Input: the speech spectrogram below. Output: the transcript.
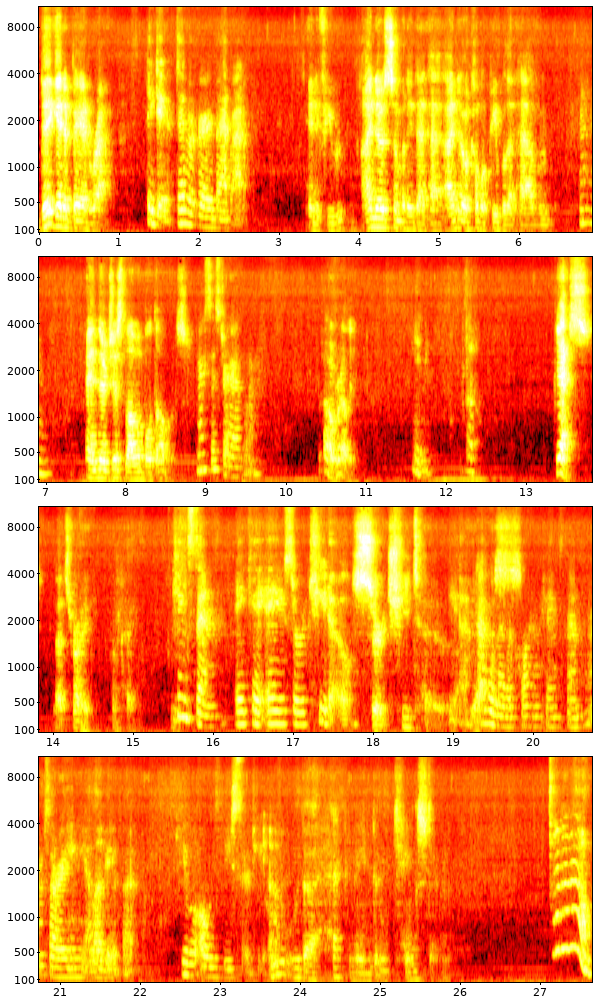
they get a bad rap. They do. They have a very bad rap. And if you, I know somebody that ha- I know a couple of people that have them, Mhm. and they're just lovable dogs. My sister has one. Oh, really? Yeah. Oh. Yes, that's right. Okay. Kingston, aka Sir Cheeto. Sir Cheeto. Yeah, Yes. I will never call him Kingston. I'm sorry, Amy. I love you, but he will always be Sir Cheeto. Who the heck named him Kingston? I don't know.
